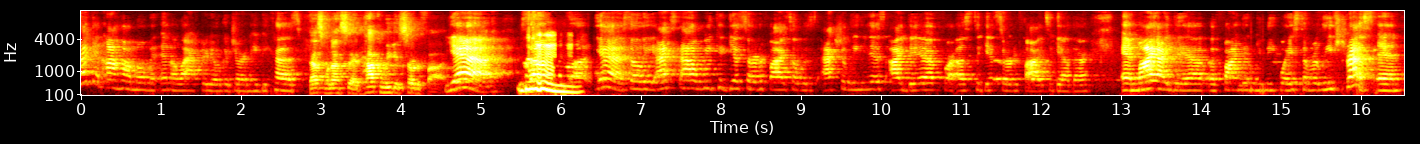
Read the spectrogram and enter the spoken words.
second aha moment. in a laughter yoga journey because that's when I said, How can we get certified? Yeah. So, uh, yeah, so he asked how we could get certified. So it was actually his idea for us to get certified together, and my idea of finding unique ways to relieve stress. And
